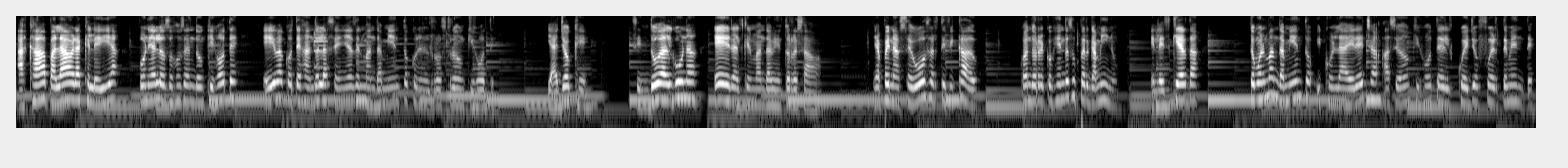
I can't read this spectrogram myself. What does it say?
A cada palabra que leía ponía los ojos en Don Quijote e iba cotejando las señas del mandamiento con el rostro de Don Quijote, y halló que, sin duda alguna, era el que el mandamiento rezaba. Y apenas se hubo certificado, cuando recogiendo su pergamino, en la izquierda, tomó el mandamiento y con la derecha hacia Don Quijote del cuello fuertemente,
